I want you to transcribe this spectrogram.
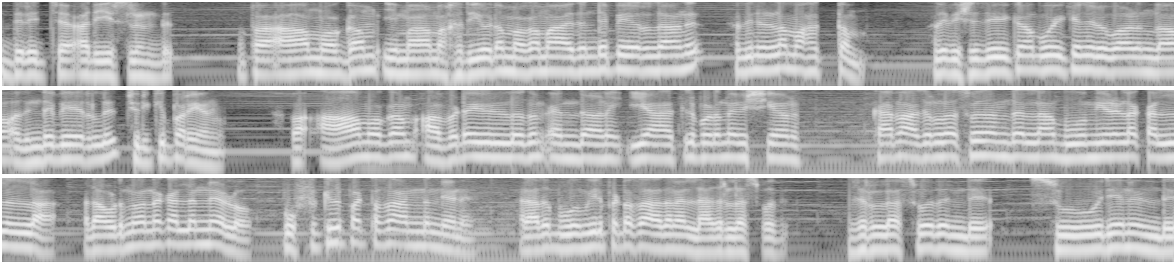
ഉദ്ധരിച്ച ഹദീസിലുണ്ട് അപ്പോൾ ആ മുഖം ഇമാം മഹദിയുടെ മുഖമായതിന്റെ പേരിലാണ് അതിനുള്ള മഹത്വം. അത് വിശദീകരിക്കാൻ പോയി കഴിഞ്ഞാൽ ഒരുപാടുണ്ടാവും. അതിന്റെ പേരിൽ ചുരുക്കി പറയണം. അപ്പോൾ ആ മുഖം അവിടെയുള്ളതും എന്താണ്? ഈ ആയത്തിൽ പെടുന്ന വിഷയമാണ്. കാരണം അസുഖം എന്തല്ല? ഭൂമിയിലുള്ള കല്ലല്ല. അത് അവിടുന്ന് വന്ന കല്ല് തന്നെയുള്ളൂ പുഫിക്കിൽപ്പെട്ട സാധനം തന്നെയാണ്. അല്ലാതെ ഭൂമിയിൽപ്പെട്ട സാധനമല്ല അജറുൽ അസുഖം ഉണ്ട് സൂര്യനുണ്ട്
